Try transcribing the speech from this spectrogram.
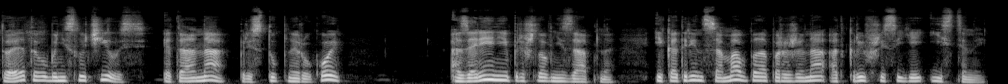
то этого бы не случилось. Это она, преступной рукой...» Озарение пришло внезапно, и Катрин сама была поражена открывшейся ей истиной.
